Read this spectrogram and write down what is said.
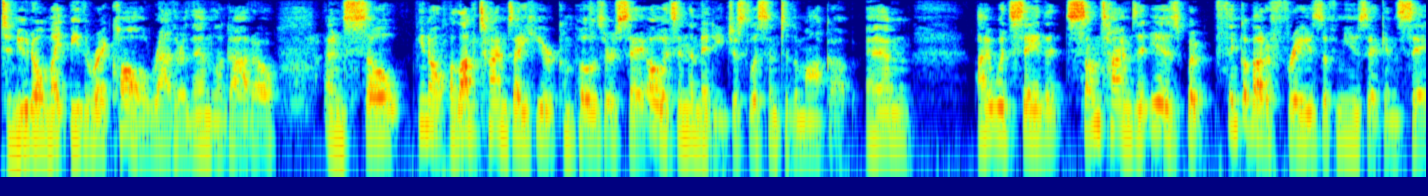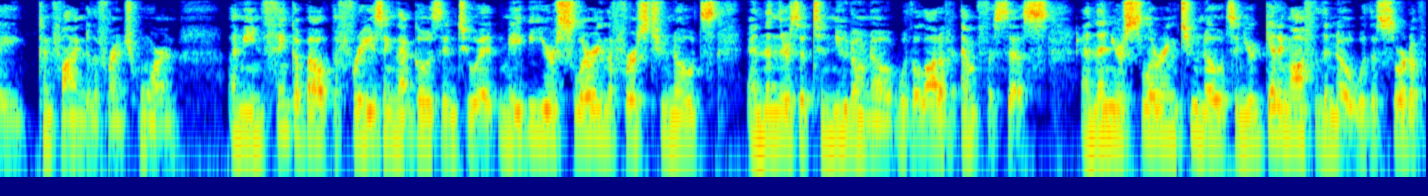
tenuto might be the right call rather than legato. And so, you know, a lot of times I hear composers say, oh, it's in the MIDI, just listen to the mock up. And I would say that sometimes it is, but think about a phrase of music and say, confined to the French horn. I mean, think about the phrasing that goes into it. Maybe you're slurring the first two notes, and then there's a tenuto note with a lot of emphasis. And then you're slurring two notes, and you're getting off of the note with a sort of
